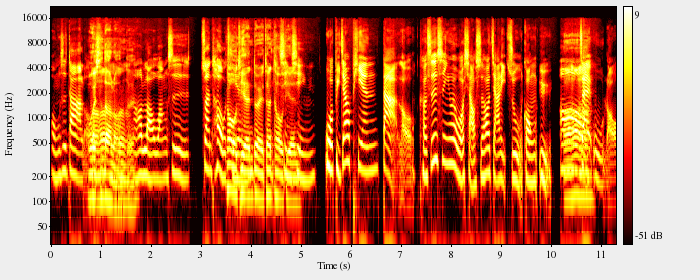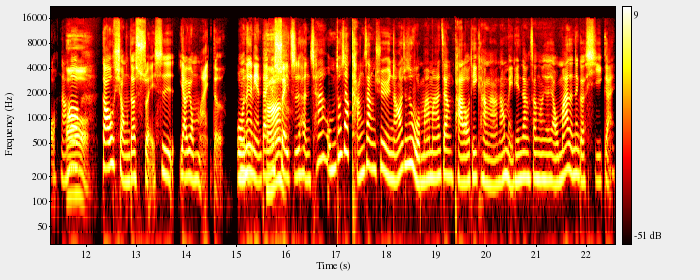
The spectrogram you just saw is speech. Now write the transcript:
红是大楼，我也是大楼。对，然后老王是钻透透天，对，钻透天。我比较偏大楼，可是是因为我小时候家里住公寓，哦在五楼，然后高雄的水是要用买的。我那个年代，因为水质很差，啊、我们都是要扛上去，然后就是我妈妈这样爬楼梯扛啊，然后每天这样上上下下。我妈的那个膝盖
